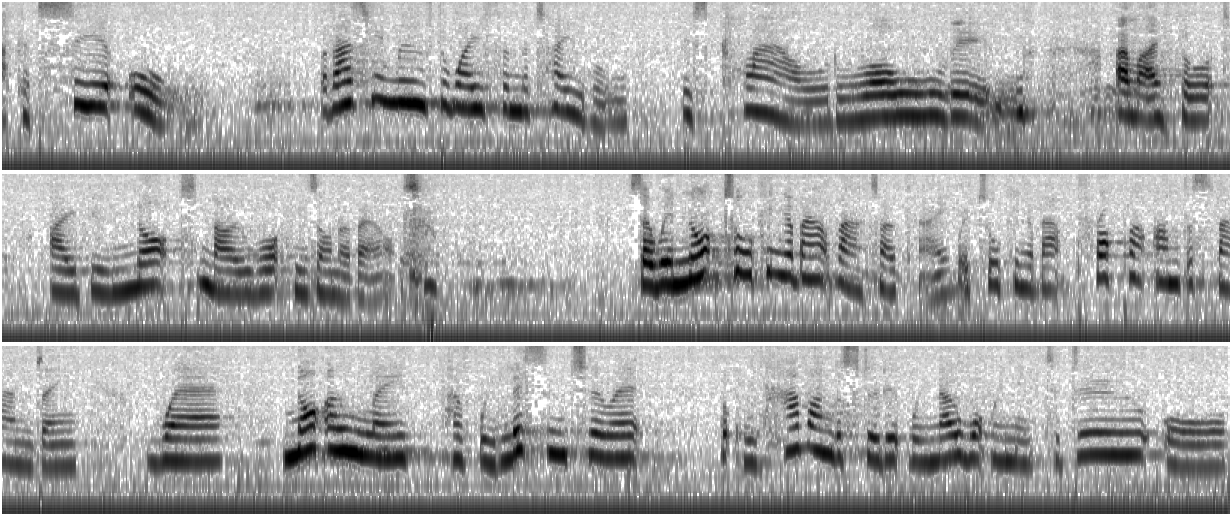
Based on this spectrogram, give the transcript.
I could see it all. But as he moved away from the table, this cloud rolled in. And I thought, I do not know what he's on about. So we're not talking about that, okay? We're talking about proper understanding where not only have we listened to it, but we have understood it, we know what we need to do, or,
